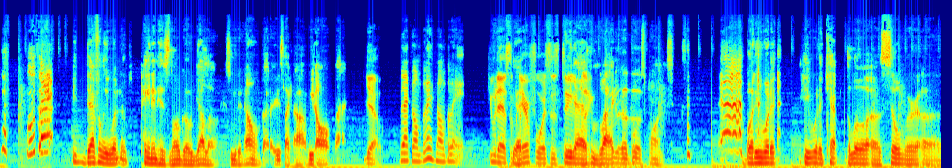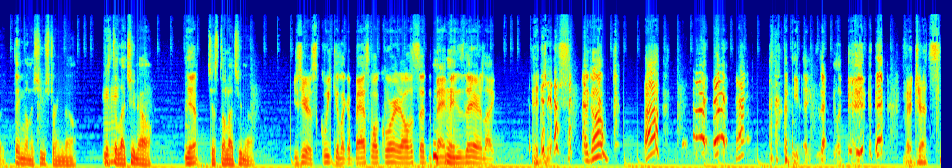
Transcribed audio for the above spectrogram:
what, what was that? He definitely wouldn't have painted his logo yellow because he'd have known better. He's like, ah, we all black. Yo, black on black on black. he would have some Yep. Air Forces too. He'd have like- some black Air Force Ones. But he would have he would have kept the little uh, silver uh, thing on the shoestring though, just to Mhm. let you know. Yeah. Just to let you know. You just hear a squeaking like a basketball court, and all of a sudden the Batman is there, like, vengeance. like, oh, ah, yeah, exactly. Vengeance.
